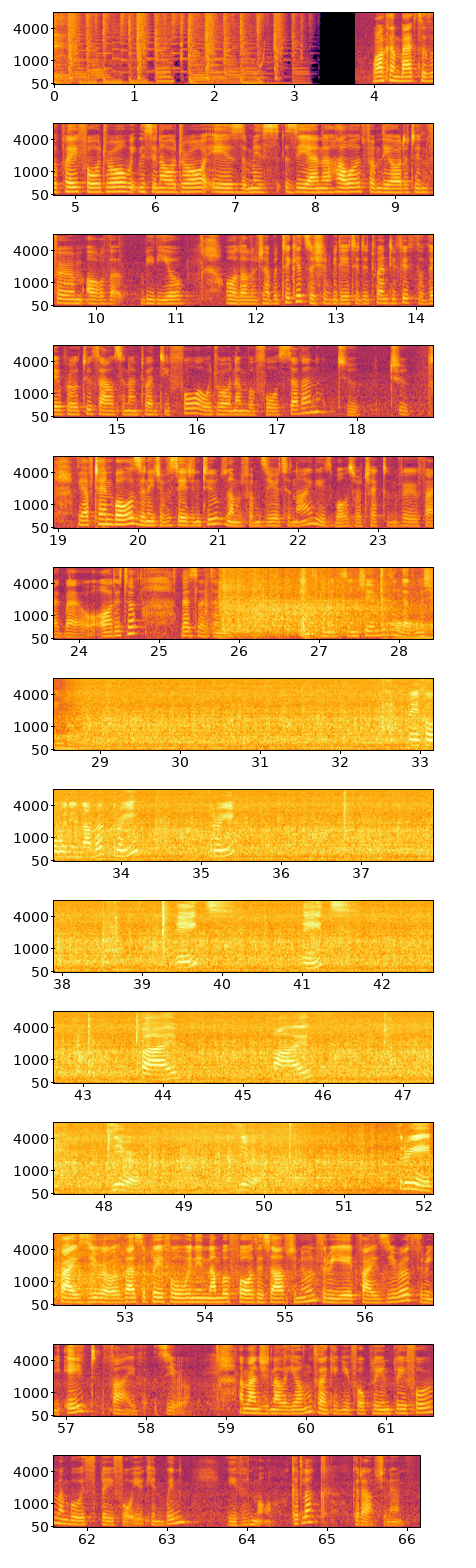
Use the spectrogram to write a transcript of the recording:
Welcome back to the Play 4 draw. Witnessing our draw is Miss Ziana Howard from the auditing firm of BDO. All eligible tickets should be dated the 25th of April 2024. Our draw number 4722. We have 10 balls in each of the staging tubes, numbered from 0 to 9. These balls were checked and verified by our auditor. Let's let them into the mixing chambers and get the machine going. Play 4 winning number three, three, eight, eight, five, five, zero, zero. 3850. That's the Play 4 winning number four this afternoon. 3850, 3850. I'm Angela Young, thanking you for playing Play 4. Remember, with Play 4, you can win even more. Good luck. Good afternoon.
